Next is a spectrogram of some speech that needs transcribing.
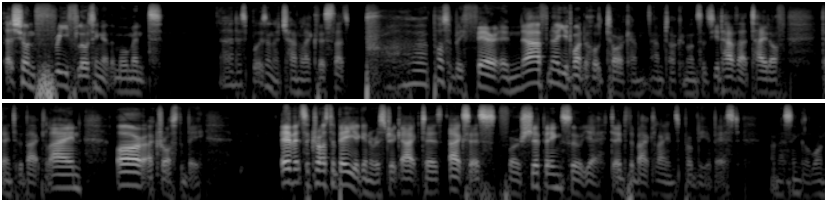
that's shown free floating at the moment, and I suppose on a channel like this, that's possibly fair enough. No, you'd want to hold torque. I'm, I'm talking nonsense. You'd have that tied off down to the back line or across the bay. If it's across the bay, you're going to restrict access, access for shipping. So yeah, down to the back line is probably your best on a single one.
